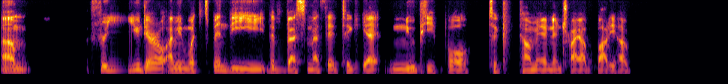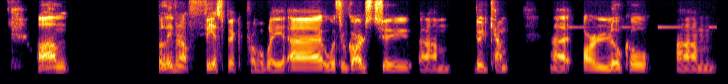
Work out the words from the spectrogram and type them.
um, for you, Darryl, I mean, what's been the the best method to get new people to come in and try out Body Hub? Um, believe it or not, Facebook probably. Uh, with regards to um, boot camp, uh, our local um,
